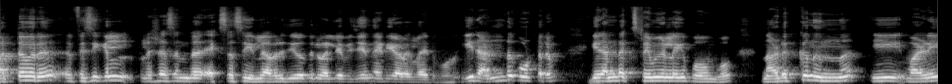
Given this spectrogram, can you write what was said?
മറ്റവർ ഫിസിക്കൽ പ്ലഷേഴ്സിന്റെ എക്സസിൽ അവർ ജീവിതത്തിൽ വലിയ വിജയം നേടിയ ആളുകളായിട്ട് പോകുന്നു. ഈ രണ്ട് കൂട്ടരും ഈ രണ്ട് എക്സ്ട്രീമുകളിലേക്ക് പോകുമ്പോൾ നടുക്ക് നിന്ന് ഈ വഴി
